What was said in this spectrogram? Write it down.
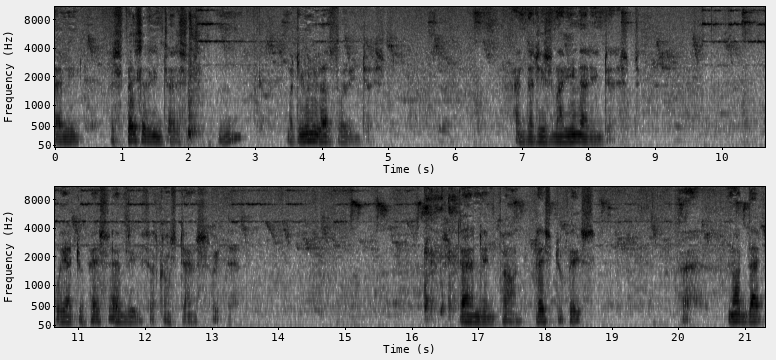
any special interest, hmm? but universal interest. And that is my inner interest. We have to face every circumstance with that. Stand in front, face to face. Uh, not that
